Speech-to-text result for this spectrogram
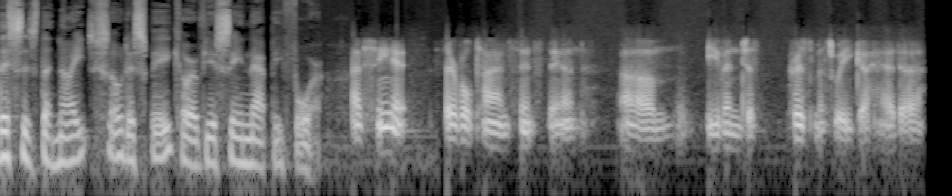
this is the night, so to speak, or have you seen that before? I've seen it several times since then. Um, even just Christmas week, I had a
